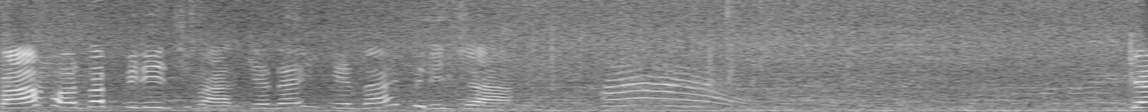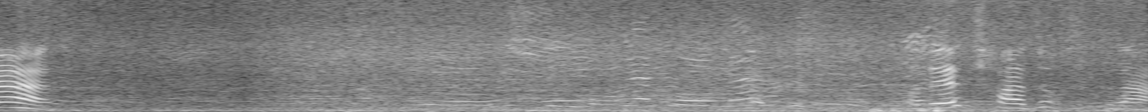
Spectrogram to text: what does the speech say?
Bax orada biric var. Gedək, gedək biricə. Gəl. Odaya çıxacaq üstünə.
